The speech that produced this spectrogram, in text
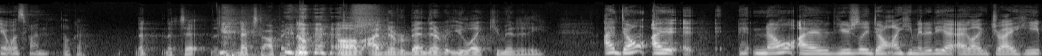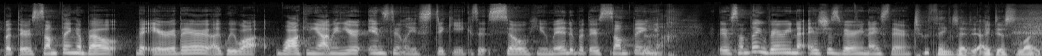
It was fun. Okay. That, that's it. The Next topic. No, um, I've never been there, but you like humidity? I don't. I no. I usually don't like humidity. I, I like dry heat, but there's something about the air there. Like we walk walking out. I mean, you're instantly sticky because it's so humid. But there's something. Ugh. There's something very. nice. it's just very nice there. Two things I, I dislike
